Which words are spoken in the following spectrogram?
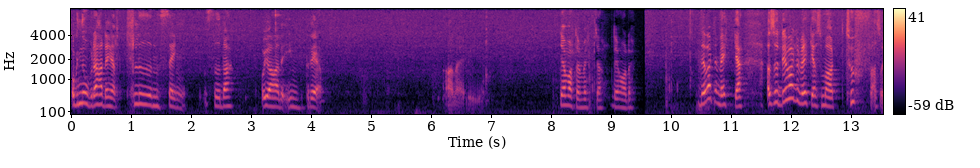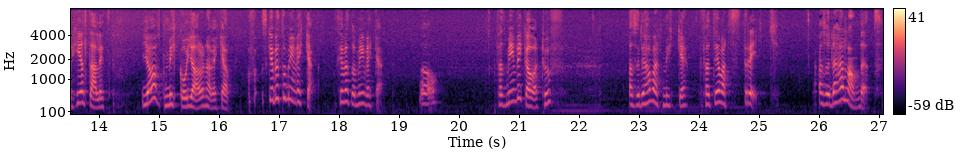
Och Nora hade helt clean sängsida. Och jag hade inte det. Ja, nej, det, det har varit en vecka, det har det. Det har varit en vecka, alltså det har varit en vecka som har varit tuff, alltså helt ärligt. Jag har haft mycket att göra den här veckan. Ska jag berätta om min vecka? Ska jag berätta om min vecka? Ja. För att min vecka har varit tuff. Alltså det har varit mycket, för att det har varit strejk. Alltså det här landet.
